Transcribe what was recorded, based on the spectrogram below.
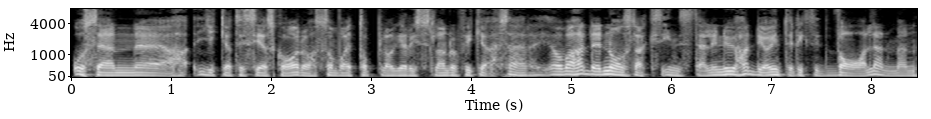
och sen uh, gick jag till CSKA då, som var ett topplag i Ryssland. Och fick jag så här, jag hade någon slags inställning. Nu hade jag inte riktigt valen, men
